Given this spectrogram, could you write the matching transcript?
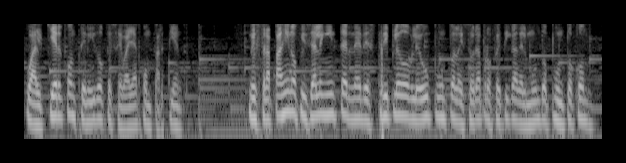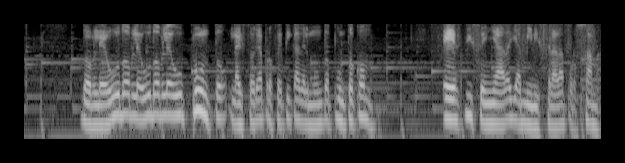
cualquier contenido que se vaya compartiendo. Nuestra página oficial en internet es www.lahistoriaprofeticadelmundo.com www.lahistoriaprofeticadelmundo.com Es diseñada y administrada por Sama,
